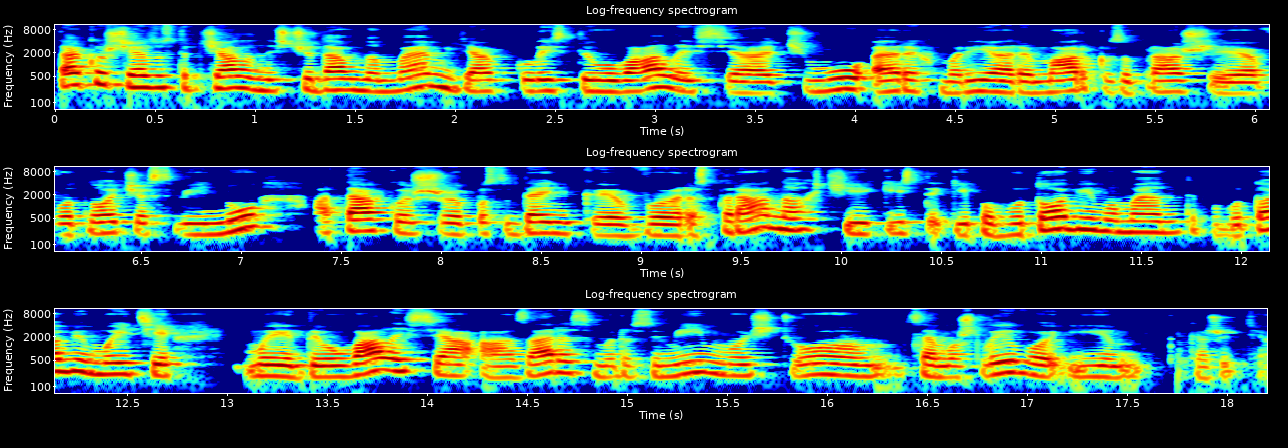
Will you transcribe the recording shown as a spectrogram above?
Також я зустрічала нещодавно мем, як колись дивувалися, чому Ерих Марія Ремарк зображує водночас війну, а також посиденьки в ресторанах чи якісь такі побутові моменти, побутові миті. Ми дивувалися, а зараз ми розуміємо, що це можливо і таке життя.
